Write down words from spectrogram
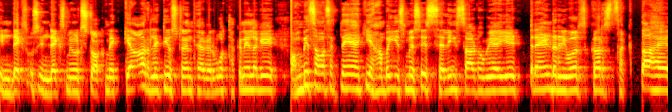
इंडेक्स उस इंडेक्स में, उस स्टॉक में क्या रिलेटिव स्ट्रेंथ है। अगर वो थकने लगे तो हम भी समझ सकते हैं कि हाँ भाई, इसमें से सेलिंग स्टार्ट हो गया। ये ट्रेंड रिवर्स कर सकता है।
